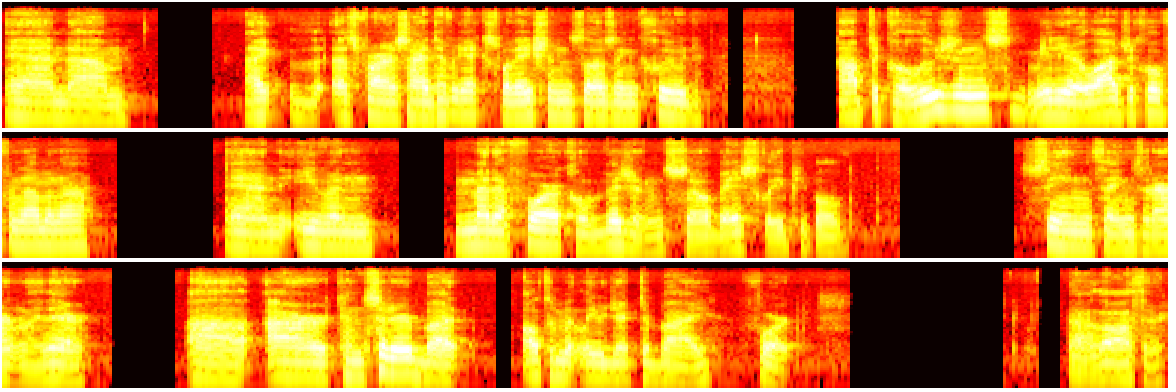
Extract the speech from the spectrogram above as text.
And um, I, as far as scientific explanations, those include optical illusions, meteorological phenomena, and even metaphorical visions. So basically, people seeing things that aren't really there uh, are considered but ultimately rejected by Fort uh, the author.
